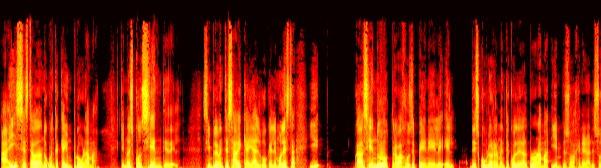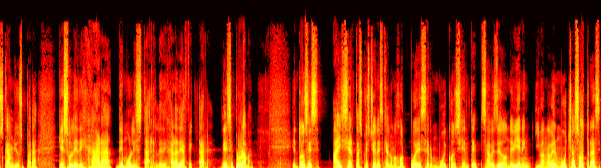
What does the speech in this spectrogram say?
ahí se estaba dando cuenta que hay un programa, que no es consciente de él. Simplemente sabe que hay algo que le molesta y haciendo trabajos de PNL, él descubrió realmente cuál era el programa y empezó a generar esos cambios para que eso le dejara de molestar, le dejara de afectar ese programa. Entonces, hay ciertas cuestiones que a lo mejor puedes ser muy consciente, sabes de dónde vienen, y van a haber muchas otras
